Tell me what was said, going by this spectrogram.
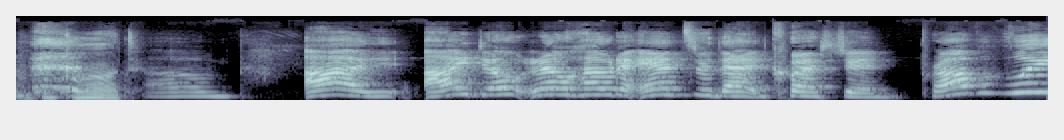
Oh, God. um, I I don't know how to answer that question. Probably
